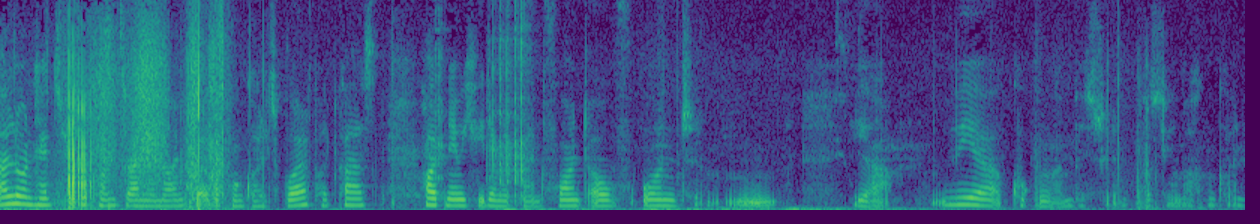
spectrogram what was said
Hallo und herzlich willkommen zu einer neuen Folge von Colts Ball Podcast. Heute nehme ich wieder mit meinem Freund auf und mm, ja, wir gucken ein bisschen, was wir machen können.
